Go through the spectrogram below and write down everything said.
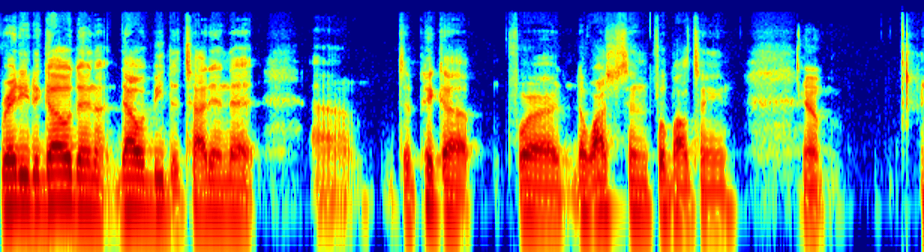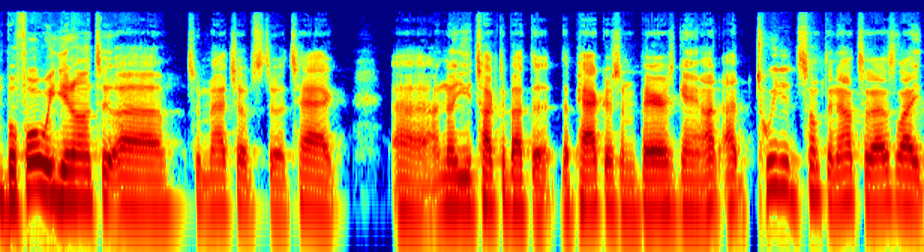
ready to go, then that would be the tight end that um, to pick up for the Washington football team. Yep. Before we get on to uh, to matchups to attack, uh, I know you talked about the the Packers and Bears game. I, I tweeted something out to that. I was like,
